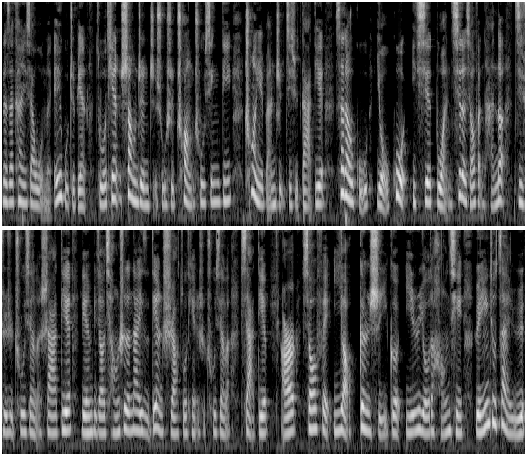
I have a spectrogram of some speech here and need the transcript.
那再看一下我们 A 股这边，昨天上证指数是创出新低，创业板指继续大跌，赛道股有过一些短期的小反弹的，继续是出现了杀跌，连比较强势的钠离子电池啊，昨天也是出现了下跌，而消费医药更是一个一日游的行情，原因就在于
